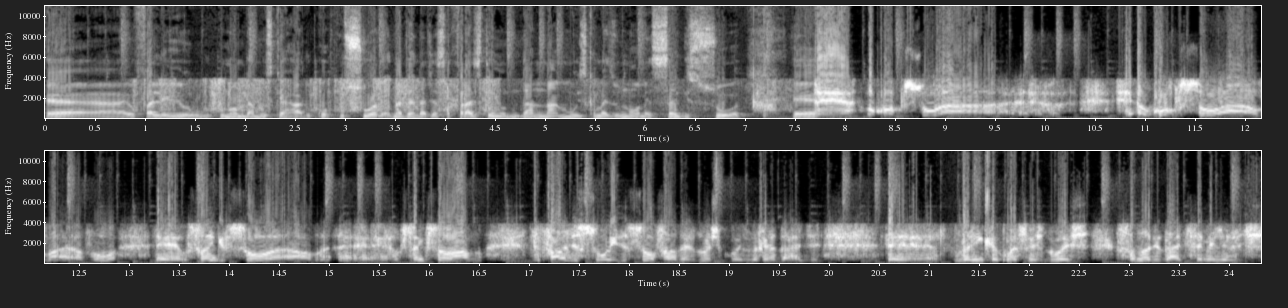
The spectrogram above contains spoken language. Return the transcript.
É, eu falei o, o, nome da música errado, Corpo Sua. Na verdade, essa frase tem no, na, na, música, mas o nome é Sangue Soa. É, é o Corpo Sua. É, o corpo soa, a alma voa, é, o sangue soa, a alma, é, é, o sangue soa. Você fala de sua e de soa, fala das duas coisas, na verdade. É, brinca com essas duas sonoridades semelhantes.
